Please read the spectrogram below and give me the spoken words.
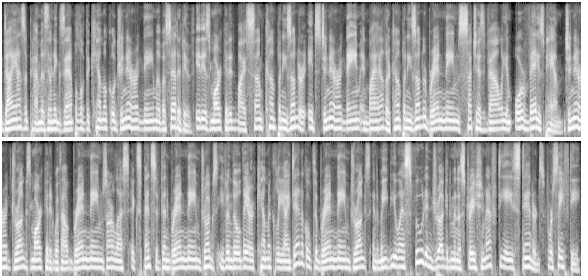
Diazepam is an example of the chemical generic name of a sedative. It is marketed by some companies under its generic name and by other companies under brand names such as Valium or Vazepam. Generic drugs marketed without brand names are less expensive than brand name drugs even though they are chemically identical to brand name drugs and meet U.S. Food and Drug Administration FDA standards for safety,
